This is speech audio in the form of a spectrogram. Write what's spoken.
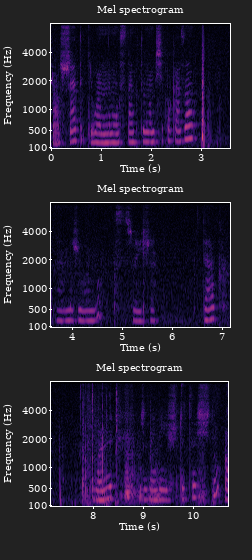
proszę, taki ładny Mustang tu nam się pokazał. Może Wam ostrzejszę. Tak, ładny. Może znajdę jeszcze coś tu. O,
